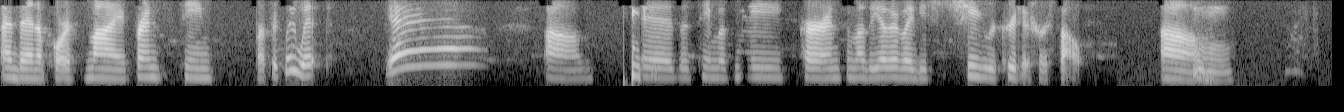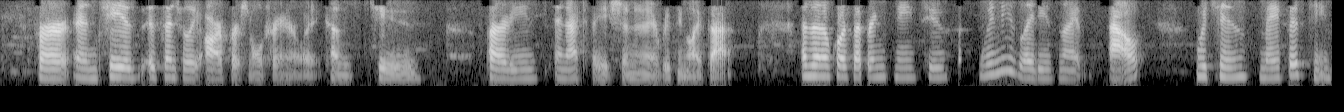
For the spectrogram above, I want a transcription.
And then, of course, my friend's team, Perfectly Whipped, yeah, um, is a team of me, her, and some of the other ladies she recruited herself. Um, mm-hmm. For and she is essentially our personal trainer when it comes to parties and activation and everything like that. And then, of course, that brings me to Wendy's Ladies Night Out, which is May 15th.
